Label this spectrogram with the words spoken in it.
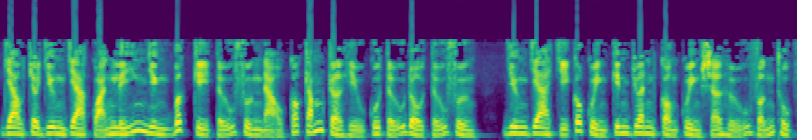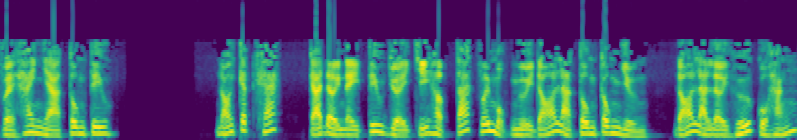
giao cho Dương gia quản lý nhưng bất kỳ tử phường nào có cắm cờ hiệu của tử đồ tử phường, Dương gia chỉ có quyền kinh doanh còn quyền sở hữu vẫn thuộc về hai nhà tôn tiêu. Nói cách khác, cả đời này Tiêu Duệ chỉ hợp tác với một người đó là Tôn Công Nhượng, đó là lời hứa của hắn,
